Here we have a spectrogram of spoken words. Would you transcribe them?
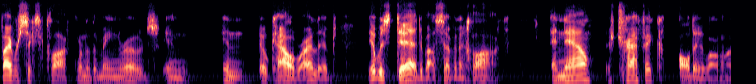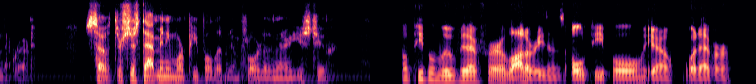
five or six o'clock, one of the main roads in in Ocala where I lived, it was dead about seven o'clock, and now there's traffic all day long on that road. So there's just that many more people living in Florida than there used to. Well, people move there for a lot of reasons. Old people, you know, whatever.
